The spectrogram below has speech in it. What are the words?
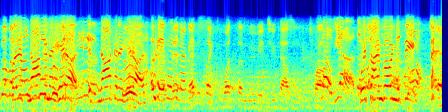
But my but it's parents not gonna like, hit us. many. It's not gonna hit us. Okay, if it's That- American. That's like what the movie 2012. Well, yeah. that's Which I'm going to I see. So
